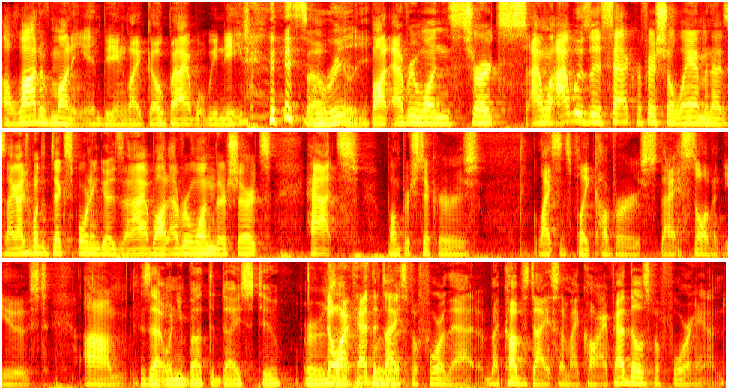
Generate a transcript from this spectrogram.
a lot of money and being like, "Go buy what we need." so really bought everyone's shirts. I, I was a sacrificial lamb, and that's like I just went to Dick's Sporting Goods and I bought everyone their shirts, hats, bumper stickers, license plate covers that I still haven't used. Um, Is that when you bought the dice too? Or no, I've had the that? dice before that. The Cubs dice on my car. I've had those beforehand.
